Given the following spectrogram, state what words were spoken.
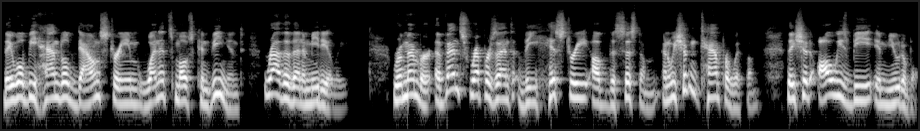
They will be handled downstream when it's most convenient, rather than immediately. Remember, events represent the history of the system, and we shouldn't tamper with them. They should always be immutable.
